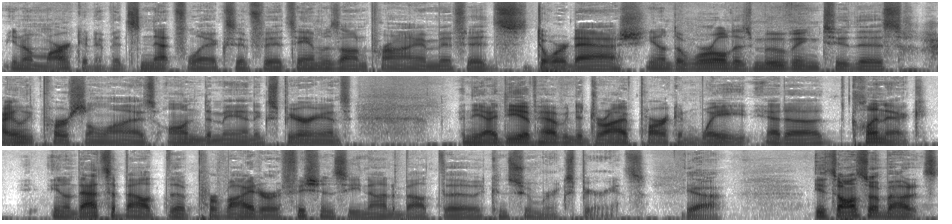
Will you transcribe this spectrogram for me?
you know market, if it's Netflix, if it's Amazon Prime, if it's DoorDash, you know the world is moving to this highly personalized, on-demand experience, and the idea of having to drive, park, and wait at a clinic, you know that's about the provider efficiency, not about the consumer experience. Yeah. It's also about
